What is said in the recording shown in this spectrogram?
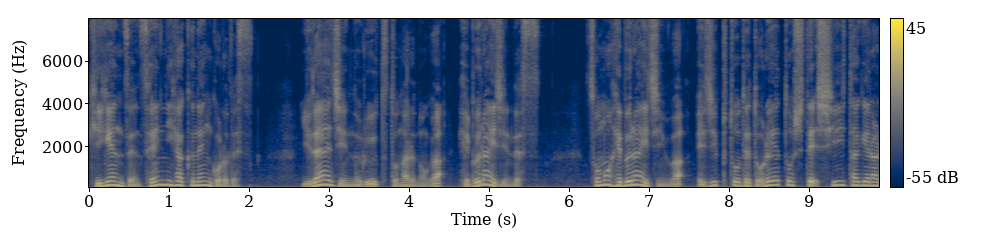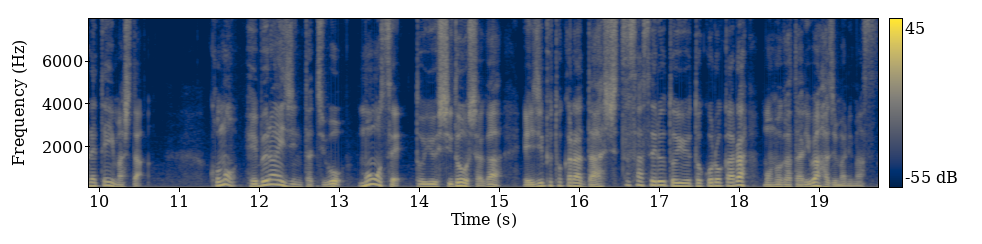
紀元前1200年頃です。ユダヤ人のルーツとなるのがヘブライ人です。そのヘブライ人はエジプトで奴隷として虐げられていました。このヘブライ人たちをモーセという指導者がエジプトから脱出させるというところから物語は始まります。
